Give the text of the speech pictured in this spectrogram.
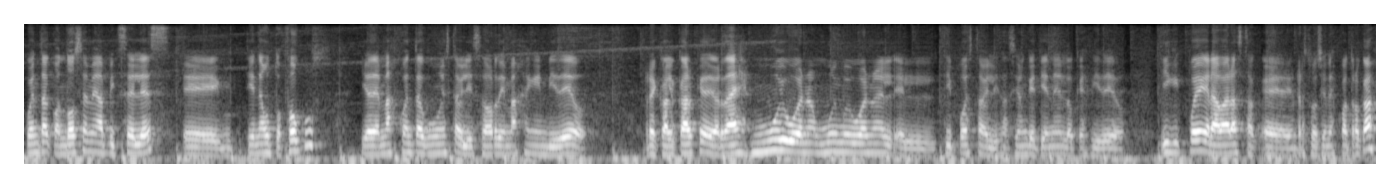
Cuenta con 12 megapíxeles, eh, tiene autofocus y además cuenta con un estabilizador de imagen en video. Recalcar que de verdad es muy bueno, muy muy bueno el, tipo de estabilización que tiene en lo que es video y puede grabar hasta eh, en resoluciones 4K.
